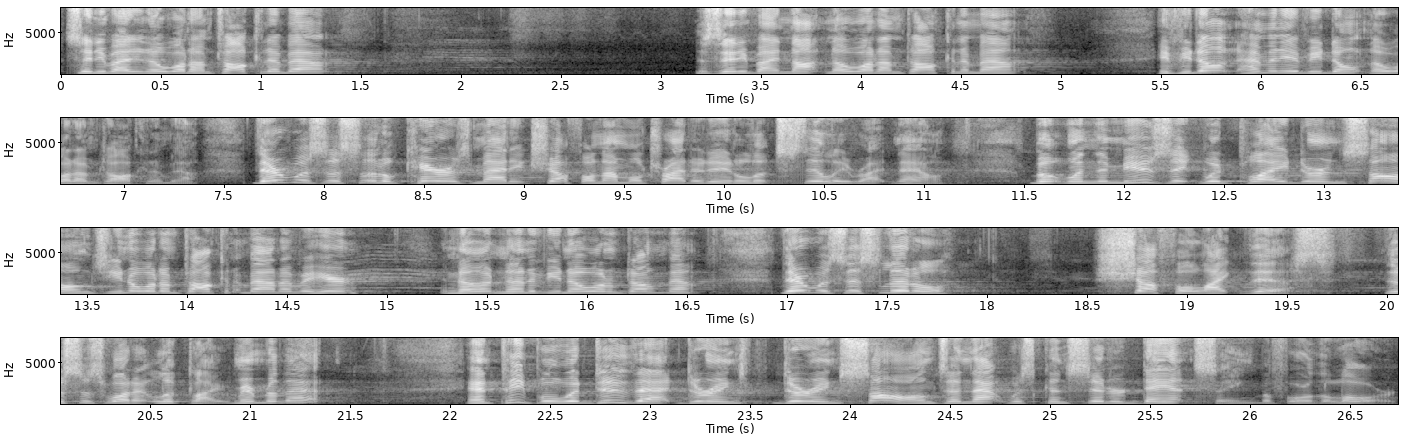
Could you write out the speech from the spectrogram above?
Does anybody know what I'm talking about? Does anybody not know what I'm talking about? If you don't, how many of you don't know what I'm talking about? There was this little charismatic shuffle, and I'm gonna try to do it. It'll look silly right now. But when the music would play during songs, you know what I'm talking about over here? No, none of you know what I'm talking about? There was this little shuffle like this. This is what it looked like. Remember that? And people would do that during, during songs, and that was considered dancing before the Lord.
